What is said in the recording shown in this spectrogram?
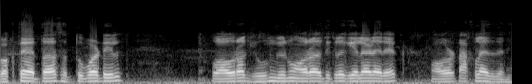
बघताय आता सत्तू पाटील वावरा घेऊन घेऊन वावरा तिकडे गेला डायरेक्ट वावरा टाकला आहे त्याने.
